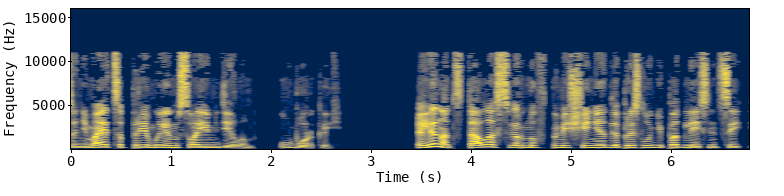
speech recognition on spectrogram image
занимается прямым своим делом — уборкой. Элен отстала, свернув помещение для прислуги под лестницей,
